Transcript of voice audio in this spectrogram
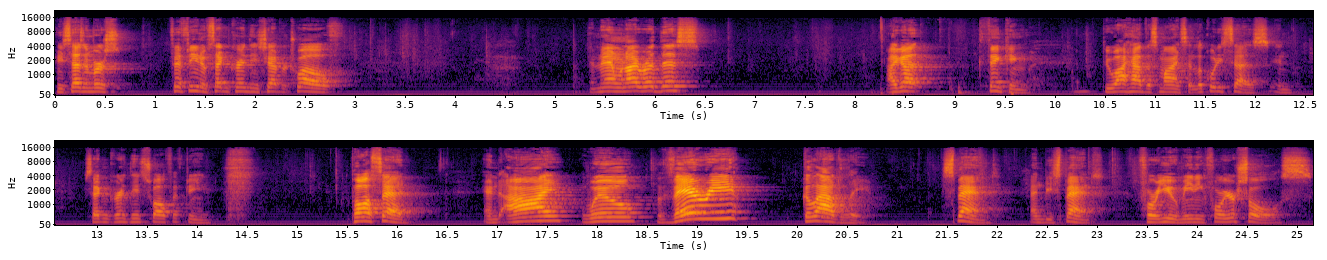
He says in verse 15 of 2 Corinthians chapter 12, and man, when I read this, I got thinking, do I have this mindset? Look what he says in 2 Corinthians 12 15. Paul said, And I will very gladly spend and be spent for you, meaning for your souls.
